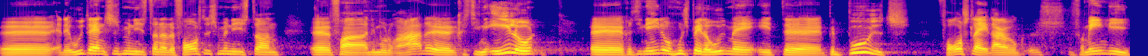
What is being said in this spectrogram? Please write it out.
øh, er det uddannelsesministeren eller forskningsministeren øh, fra de moderate, øh, Christine Elund. Øh, Christine Elund, hun spiller ud med et øh, bebudet forslag, der jo formentlig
